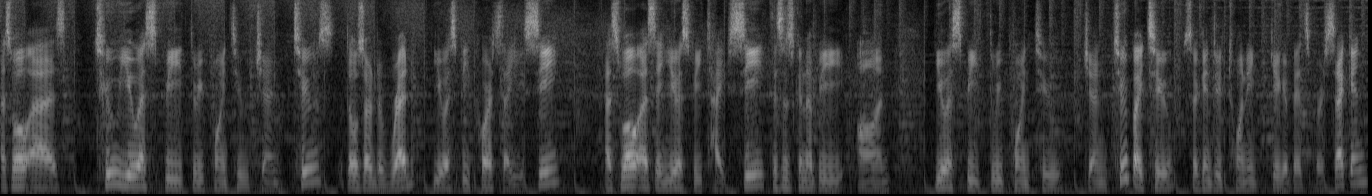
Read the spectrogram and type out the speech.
as well as two USB 3.2 Gen 2s. Those are the red USB ports that you see, as well as a USB Type-C. This is gonna be on USB 3.2 Gen 2x2, so it can do 20 gigabits per second,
